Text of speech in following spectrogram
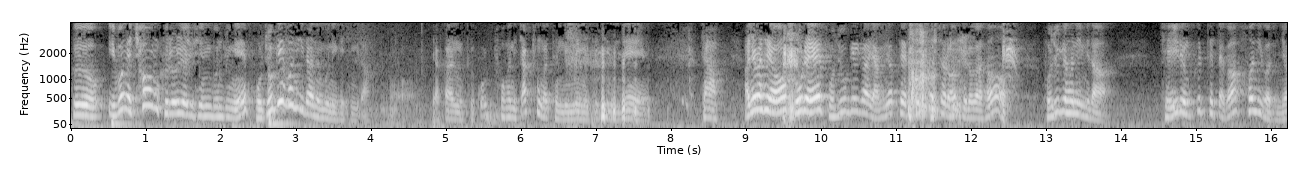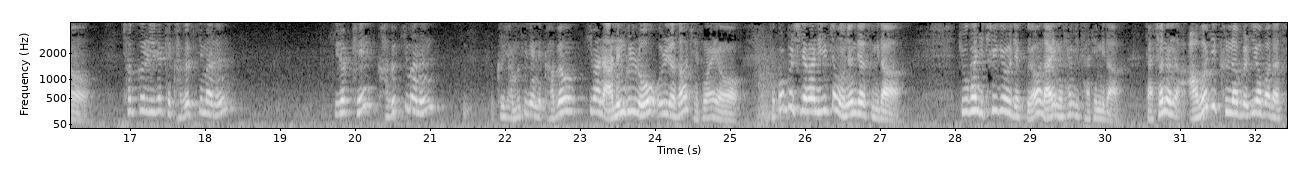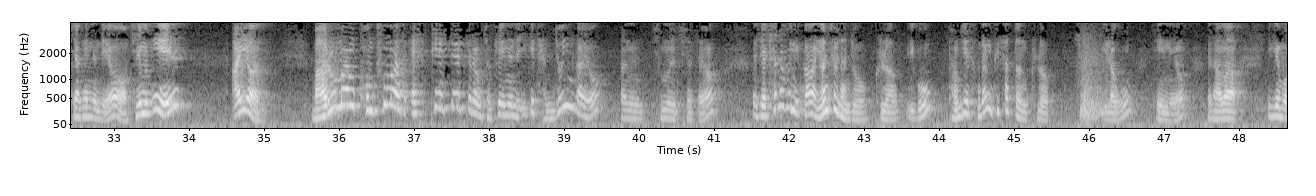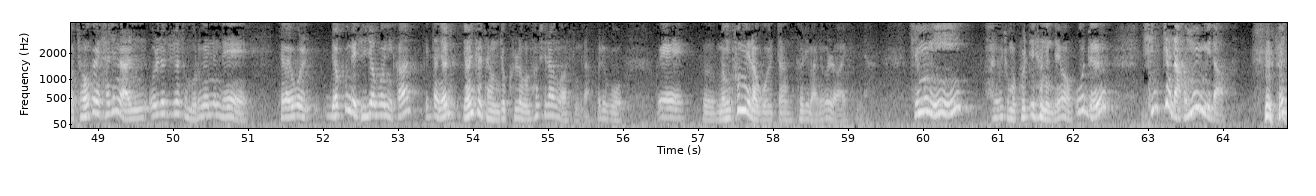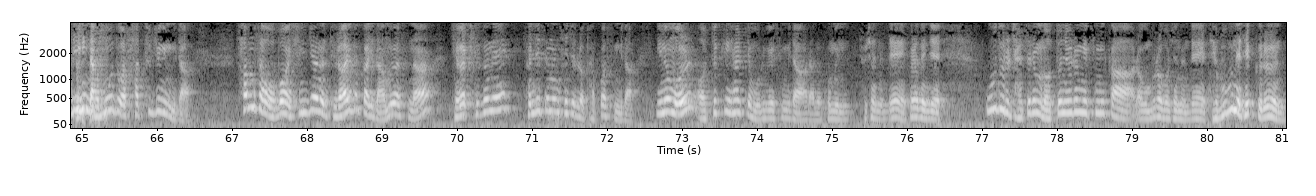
그 이번에 처음 글을 올려주신 분 중에 보조개 허니라는 분이 계십니다. 어, 약간 그 골프 허니 짝퉁 같은 닉네임을 쓰시는데 자 안녕하세요. 볼에 보조개가 양옆에 볼것처럼 들어가서 보조개 허니입니다. 제 이름 끝에 자가 허니거든요. 첫 글이 이렇게 가볍지만은 이렇게 가볍지만은 그 잘못 쓰겠네. 가볍지만 않은 글로 올려서 죄송해요. 저 골프 시작한 지 1.5년 되었습니다. 쭉 한 지 7개월 됐고요. 나이는 34세입니다. 자, 저는 아버지 클럽을 이어받아 시작했는데요. 질문 1. 아이언. 마루만 컴프마 SPSS라고 적혀 있는데 이게 단조인가요? 라는 질문을 주셨어요. 그래서 제가 찾아보니까 연철 단조 클럽이고 당시에 상당히 비쌌던 클럽이라고 되어 있네요. 그래서 아마 이게 뭐 정확하게 사진을 안 올려주셔서 모르겠는데 제가 이걸 몇 군데 뒤져보니까 일단 연, 연철 단조 클럽은 확실한 것 같습니다. 그리고 꽤 그 명품이라고 일단 글이 많이 올라와 있습니다. 질문 2. 아, 이거 정말 골 때렸는데요. 우드. 진짜 나무입니다. 현재 이 나무 우드가 사투 중입니다. 3, 4, 5번, 심지어는 드라이버까지 나무였으나 제가 최근에 현재 쓰는 체질로 바꿨습니다. 이놈을 어떻게 할지 모르겠습니다. 라는 고민 주셨는데, 그래서 이제 우드를 잘 쓰려면 어떤 요령이 있습니까? 라고 물어보셨는데, 대부분의 댓글은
